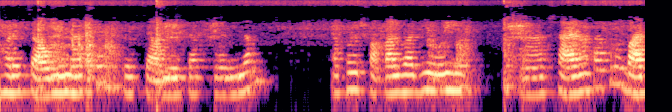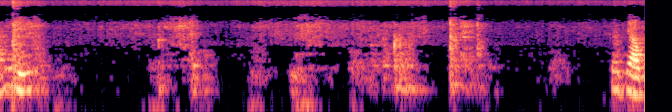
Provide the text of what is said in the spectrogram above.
ঘরে চাউমিন আছে, তো চাউমিনটা করে দিলাম। এখন সকাল বাজে ওই সাড়ে নটা এখনও বাজিনি। তো যাব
